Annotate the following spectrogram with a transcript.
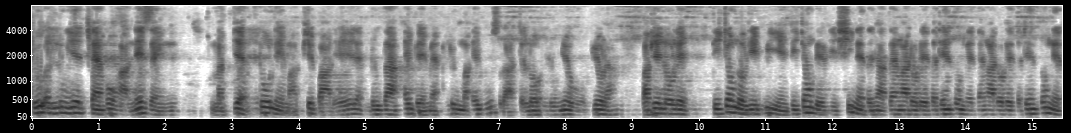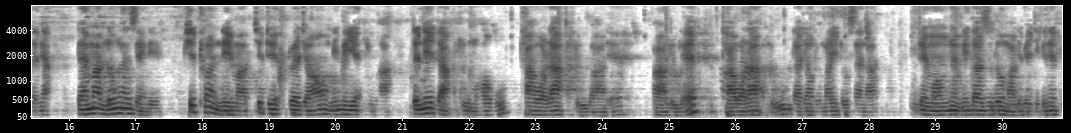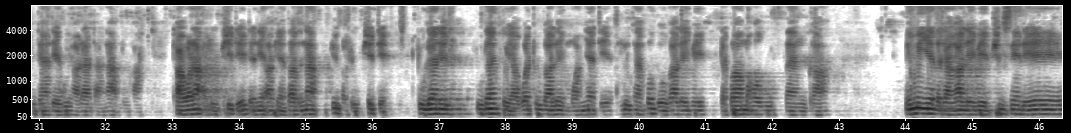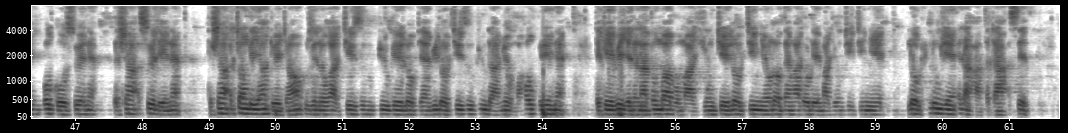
ဒုအလူရဲ့တန်ဖို့ဟာနေ့စဉ် မပြတ်တိုးနေမှာဖြစ်ပါတယ်တဲ့လူသားအိပ်ပေမဲ့အလူမအိပ်ဘူးဆိုတာဒီလိုလူမျိုးကိုပြောတာဘာဖြစ်လို့လဲဒီကြောင့်တော်ကြီးပြီးရင်ဒီကြောင့်တော်ကြီးရှိနေတဲ့ညတန်ဃာတော်တွေတည်င်းသုံးနေတန်ဃာတော်တွေတည်င်းသုံးနေတဲ့ညဓမ္မလုံးဝစဉ်တွေဖြစ်ထွန်းနေမှာဖြစ်တဲ့အတွက်ကြောင့်မိမိရဲ့အလူဟာတနေ့တာအလူမဟုတ်ဘူးသာဝရအလူပါတယ်ဘာလူလဲသာဝရအလူဒါကြောင့်ဒီမိုင်းဒုစန္တာ တင်မောင်နဲ့မိသားစုတို့မှာလည်းပဲဒီကနေ့လူတန်းတဲ့ဝိဟာရဒါနအလူဟာသာဝရအလူဖြစ်တယ်တနေ့အပြင်သာသနာပြုအလူဖြစ်တယ်လူတန်းတဲ့လူတန်းဖွေရဝတ္ထုကလည်းမွန်မြတ်တယ်အလူခံပုဂ္ဂိုလ်ကလည်းပဲတပါမဟုတ်ဘူးသံဃာမိမိရဲ့တရားကလည်းပဲဖြူစင်တယ်ပုဂ္ဂိုလ်ဆွေးနဲ့တခြားအဆွေတွေနဲ့တခြားအကြောင်းတရားတွေကြောင့်ဦးဇင်းတို့ကကျေစုပြုခဲ့လို့ပြန်ပြီးတော့ကျေစုပြုတာမျိုးမဟုတ်ပေနဲ့ တကယ်ပဲယန္တနာသုံးပါးပေါ်မှာယုံကြည်လို့ကြီးညိုလို့သံဃာတော်တွေမှာယုံကြည်ကြီးညိလို့လှူရင်အဲ့ဒါဟာတရားအစစ်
